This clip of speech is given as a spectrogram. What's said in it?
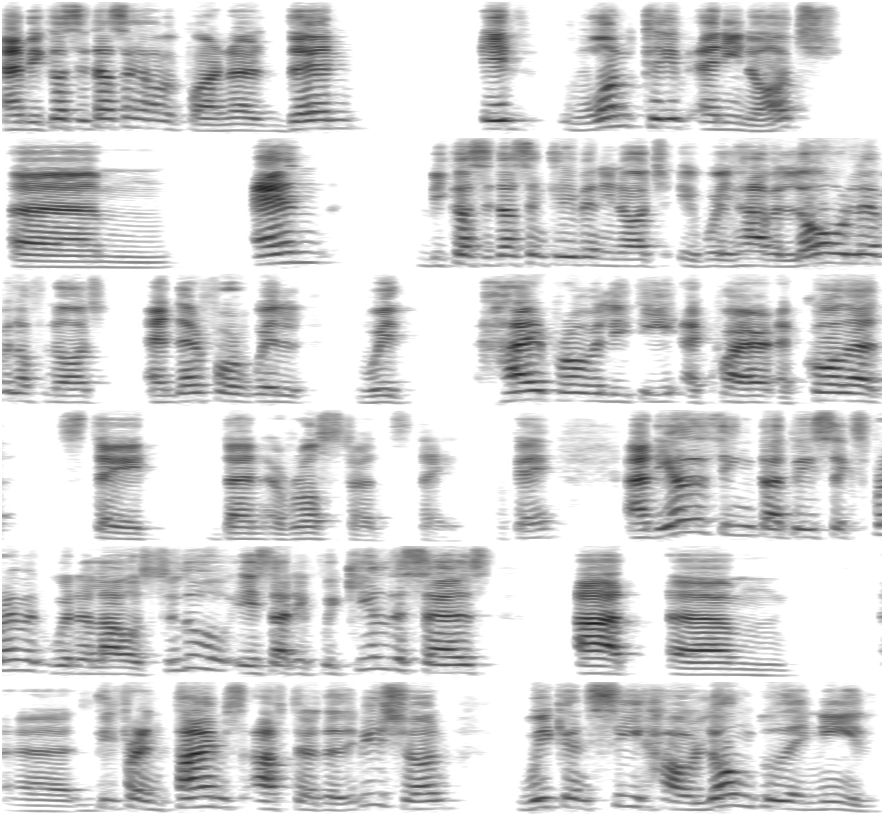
And because it doesn't have a partner, then it won't cleave any notch. Um, and because it doesn't cleave any notch, it will have a low level of notch and therefore will, with higher probability, acquire a caudad state than a rostrad state, okay? And the other thing that this experiment would allow us to do is that if we kill the cells at um, uh, different times after the division, we can see how long do they need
